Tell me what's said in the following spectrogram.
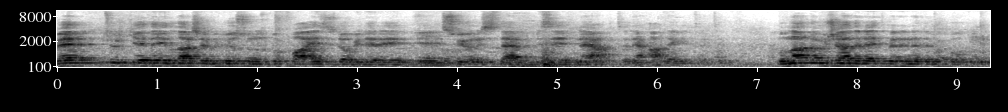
ve Türkiye'de yıllarca biliyorsunuz bu faiz lobileri, e, Siyonistler bizi ne yaptı, ne hale getirdi. Bunlarla mücadele etmenin ne demek olduğunu.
